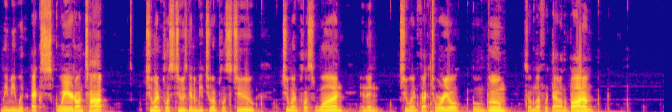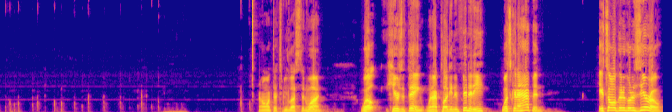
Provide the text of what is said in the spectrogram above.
Leave me with x squared on top. 2n plus 2 is going to be 2n plus 2, 2n plus 1, and then 2n factorial. Boom, boom. So I'm left with that on the bottom. I want that to be less than 1. Well, here's the thing. When I plug in infinity, what's going to happen? It's all going to go to 0.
